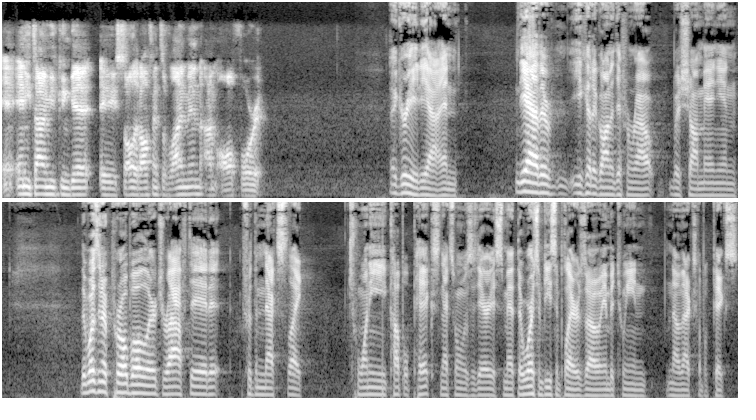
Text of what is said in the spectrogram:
anytime you can get a solid offensive lineman, I'm all for it. Agreed. Yeah, and yeah, there you could have gone a different route with Sean Mannion. There wasn't a Pro Bowler drafted for the next like twenty couple picks. Next one was Darius Smith. There were some decent players though in between. No, the next couple picks.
